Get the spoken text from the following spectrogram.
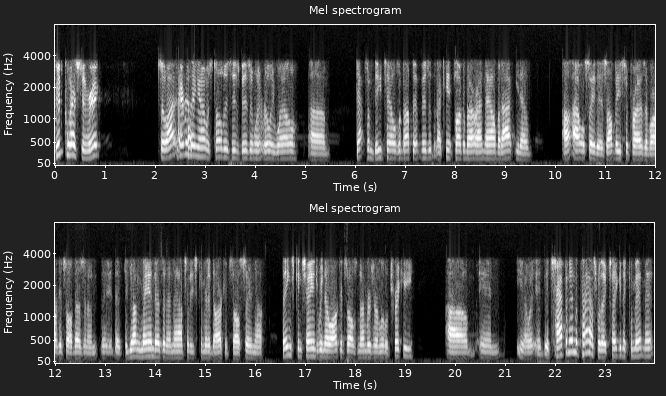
Good question, Rick. So I, everything I was told is his visit went really well. Um, got some details about that visit that I can't talk about right now, but I, you know, I'll, I will say this: I'll be surprised if Arkansas doesn't, that the young man doesn't announce that he's committed to Arkansas soon. Now, things can change. We know Arkansas's numbers are a little tricky, um, and you know, it, it's happened in the past where they've taken a commitment,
